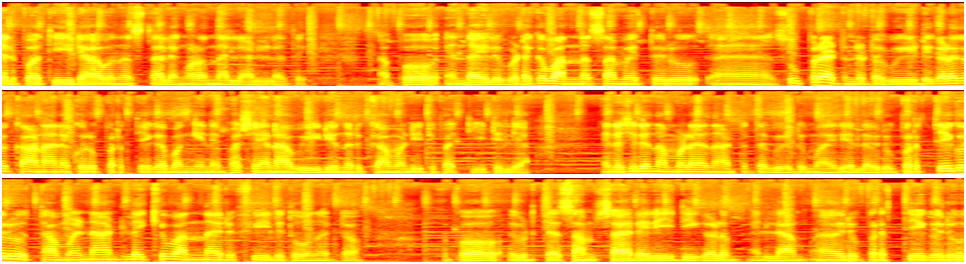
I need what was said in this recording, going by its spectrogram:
ചിലപ്പോൾ തീരാവുന്ന സ്ഥലങ്ങളൊന്നല്ല ഉള്ളത്. അപ്പോൾ എന്തായാലും ഇവിടെയൊക്കെ വന്ന സമയത്ത് ഒരു സൂപ്പറായിട്ടുണ്ട് കേട്ടോ വീടുകളൊക്കെ കാണാനൊക്കെ ഒരു പ്രത്യേക ഭംഗിയാണ്. പക്ഷേ ഞാൻ ആ വീഡിയോ ഒന്നും എടുക്കാൻ വേണ്ടിയിട്ട് പറ്റിയിട്ടില്ല. എന്താ വെച്ചാൽ നമ്മളെ നാട്ടിലത്തെ വീടുമാതിരി അല്ല. ഒരു പ്രത്യേക ഒരു തമിഴ്നാട്ടിലേക്ക് വന്ന ഒരു ഫീൽ തോന്നും കേട്ടോ അപ്പോൾ ഇവിടുത്തെ സംസാര രീതികളും എല്ലാം ഒരു പ്രത്യേക ഒരു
